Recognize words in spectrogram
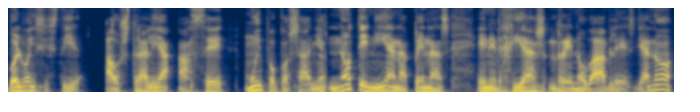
Vuelvo a insistir, Australia hace muy pocos años no tenían apenas energías renovables, ya no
